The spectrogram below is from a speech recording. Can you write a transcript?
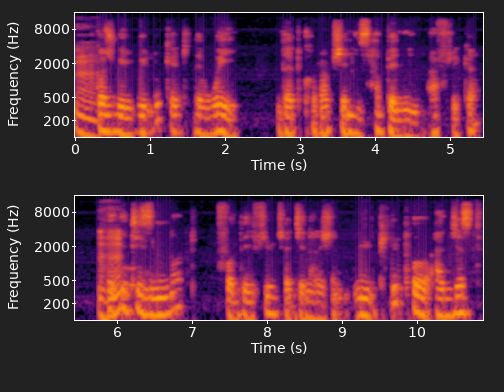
Mm. Because we, we look at the way that corruption is happening in Africa, Mhm. it is not for the future generation. People are just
